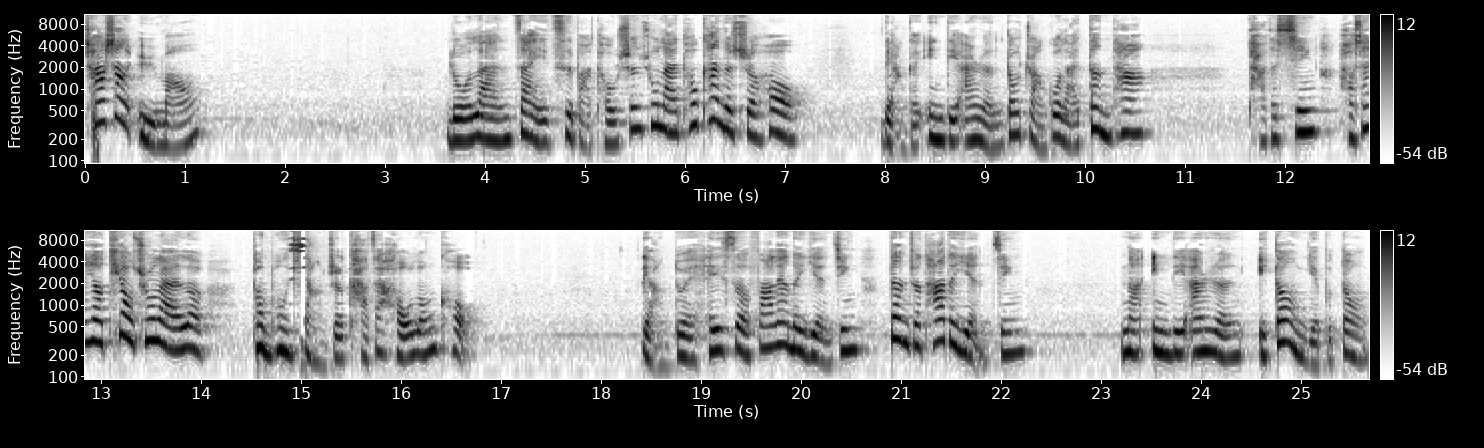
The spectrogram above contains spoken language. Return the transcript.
插上羽毛。罗兰再一次把头伸出来偷看的时候，两个印第安人都转过来瞪他，他的心好像要跳出来了，砰砰响着卡在喉咙口。两对黑色发亮的眼睛。瞪着他的眼睛，那印第安人一动也不动，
